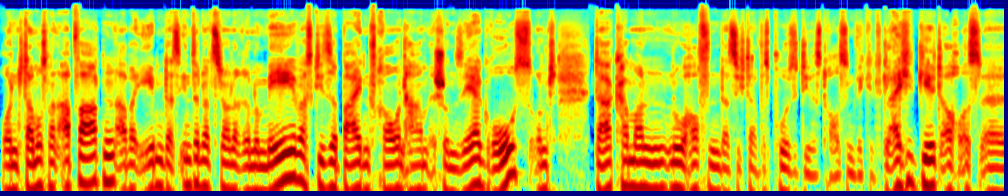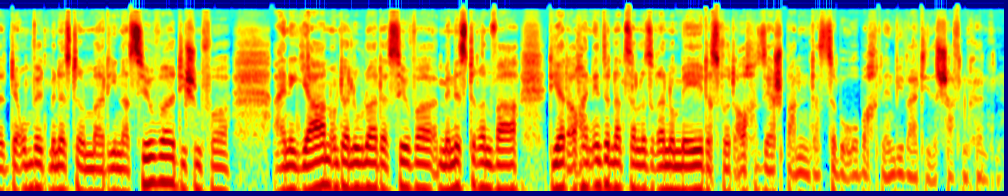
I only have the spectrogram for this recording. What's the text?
Und da muss man abwarten, aber eben das internationale Renommee, was diese beiden Frauen haben, ist schon sehr groß und da kann man nur hoffen, dass sich da was Positives draus entwickelt. Gleiches gilt auch aus äh, der Umweltministerin Marina Silva, die schon vor einigen Jahren unter Lula da Silva Ministerin war. Die hat auch ein internationales Renommee. Das wird auch sehr spannend, das zu beobachten, inwieweit die es schaffen könnten.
